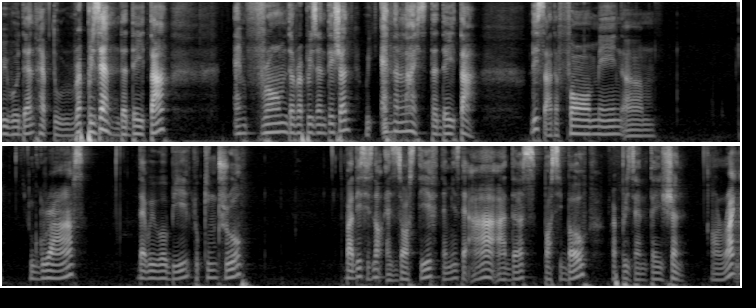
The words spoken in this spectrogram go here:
we will then have to represent the data. And from the representation, we analyze the data. These are the four main um, graphs that we will be looking through. But this is not exhaustive. That means there are others possible representation. Alright.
